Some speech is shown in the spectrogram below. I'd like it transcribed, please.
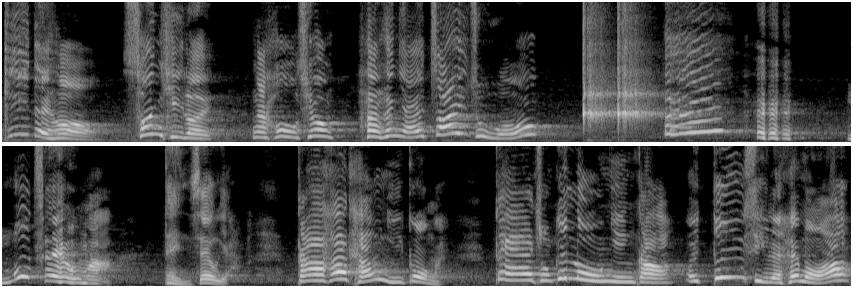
记得吼，算起来，我好像还系也债主哦。唔好笑嘛，邓少爷，家下听你讲啊，家中嘅老人家爱东西嚟系冇啊？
